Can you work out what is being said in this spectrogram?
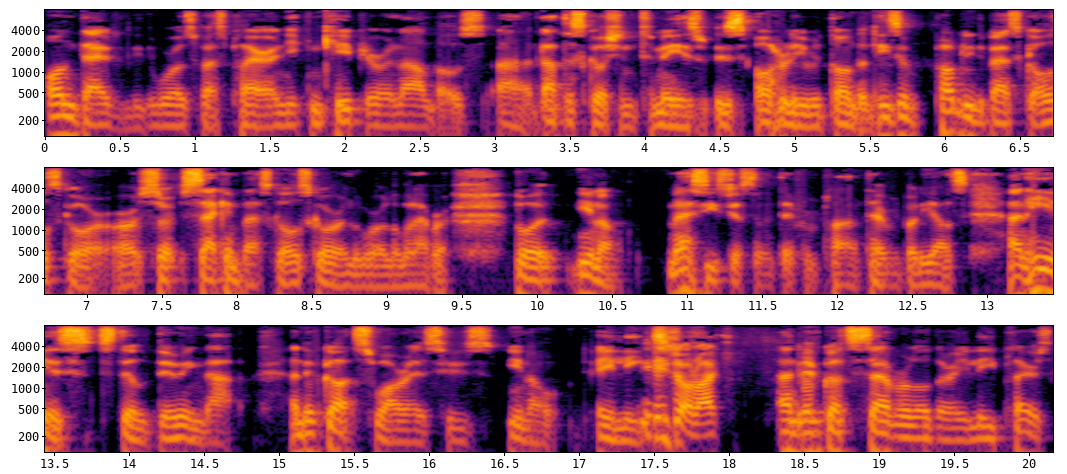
undoubtedly the world's best player, and you can keep your Ronaldo's, uh, that discussion to me is is utterly redundant. He's a, probably the best goal scorer or second best goal scorer in the world or whatever, but you know, Messi's just on a different planet to everybody else, and he is still doing that. And they've got Suarez, who's you know elite He's all right. and they've got several other elite players.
